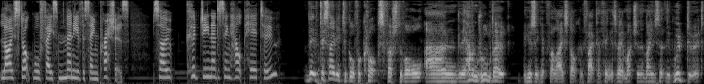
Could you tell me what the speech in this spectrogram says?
Livestock will face many of the same pressures. So could gene editing help here too? They've decided to go for crops first of all, and they haven't ruled out using it for livestock. In fact, I think it's very much in the minds that they would do it.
